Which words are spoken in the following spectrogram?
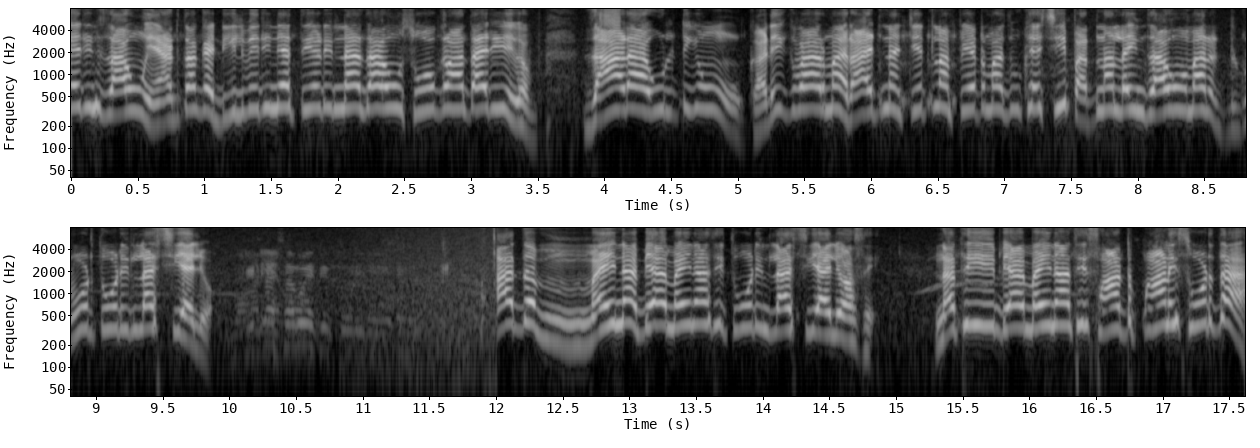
કરીને જાવું હેઠ તો કે ડિલિવરીને તેડી ના જાવું. છોકરા તારી ઝાડા ઉલટીયું ઘડીક વારમાં રાતના ચેટલા પેટમાં દુખે છે, પાટના લઈને જાવું. અમારે રોડ તોડીને લાસી આલ્યો. આ તો મહિના, બે મહિનાથી તોડીને લાસી આલ્યો છે. નથી બે મહિનાથી સાંટ પાણી છોડતા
